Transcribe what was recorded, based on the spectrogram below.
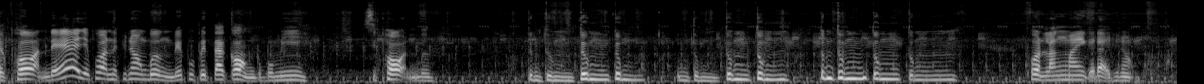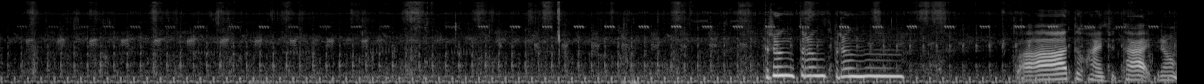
อยากพอนเด้อยากพอนให้พี่น้องเบิ่งเด้ผู้เป็นตากล้องก็บ่มีสิพอนเบิ่งตุ่มตุ่มตุ่มตุ่มตุ่มตุ่มตุ่มตุ่มตุ่มตุ่มตุ่มตุ่มพอนลังไม้ก็ได้พี่น้องตรึงตรึงตรึงป้าถูกหายสุดท้ายพี่น้อง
